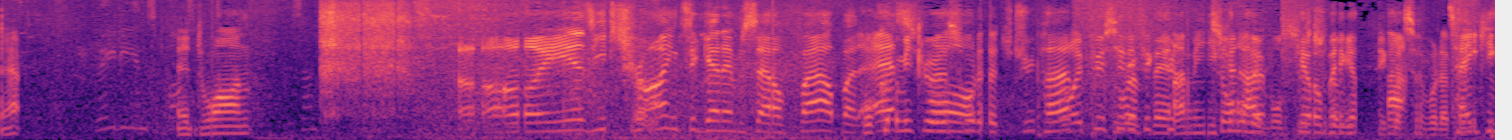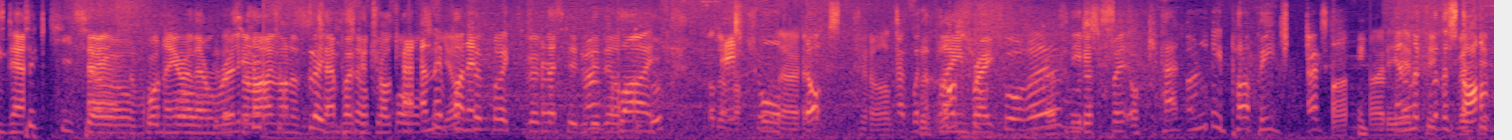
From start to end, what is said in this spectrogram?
Yep, Radiant's mid bottom one. is under Oh, he is. He's trying to get himself out, but On commit le assaut S4 là-dessus. On aurait pu essayer d'effectuer I mean, you sang, could mais hope bon, kill c'est bigger than quand ça vaut la peine. taking down C'est qui c'est uh, un the one here, they're really relying on his tempo s'est un peu control, and avancé. they Il y a find it. flame break qui va essayer de l'aider un Fly. petit peu. Ah, de marche, on a- Docks with a drop flame break. forêt, Go for the split or cat only Puppey. Jacks. And look for the qui start quitter,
